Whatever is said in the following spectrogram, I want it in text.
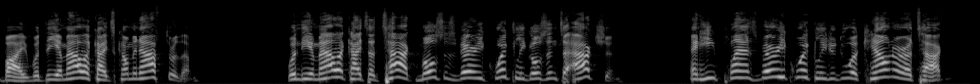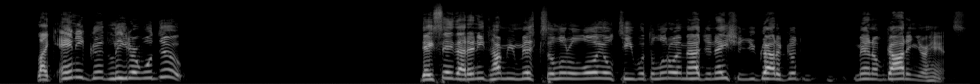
by with the Amalekites coming after them. When the Amalekites attack, Moses very quickly goes into action. And he plans very quickly to do a counterattack like any good leader will do. They say that anytime you mix a little loyalty with a little imagination, you've got a good man of God in your hands.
